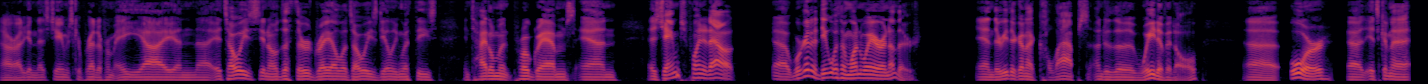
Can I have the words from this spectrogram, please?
All right, again, that's James Capretta from AEI, and uh, it's always you know the third rail. It's always dealing with these entitlement programs, and as James pointed out, uh, we're going to deal with them one way or another, and they're either going to collapse under the weight of it all, uh, or uh, it's going to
